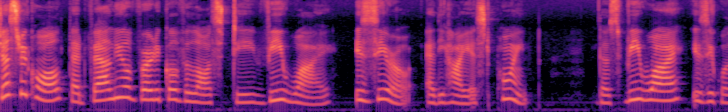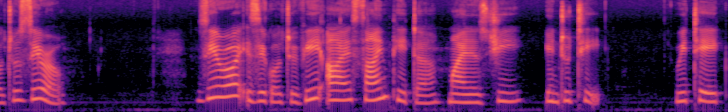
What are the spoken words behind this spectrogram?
Just recall that value of vertical velocity Vy is 0 at the highest point. Thus Vy is equal to 0. 0 is equal to Vi sine theta minus g into t. We take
